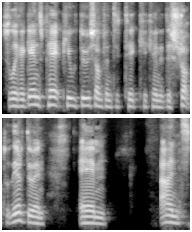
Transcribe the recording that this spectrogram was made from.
So, like against Pep, he'll do something to, take to kind of disrupt what they're doing. Um, and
